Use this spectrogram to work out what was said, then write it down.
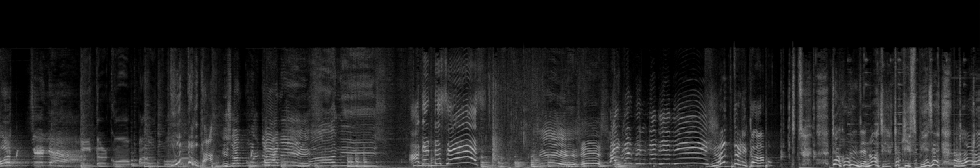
হচ্ছে না। তোর কপাল এসব উল্টা আনিস। আগেরটা শেষ। শেষ। লাইটার বিলটা দিয়ে দিস। রত্তরি ঠাকুর যেন আজকে একটা কেস পেয়ে যায় তাহলে আমি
